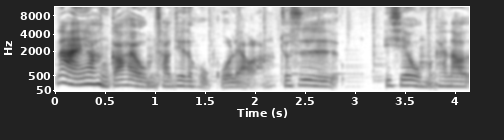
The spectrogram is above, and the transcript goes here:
钠含量很高，还有我们常见的火锅料啦，就是一些我们看到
